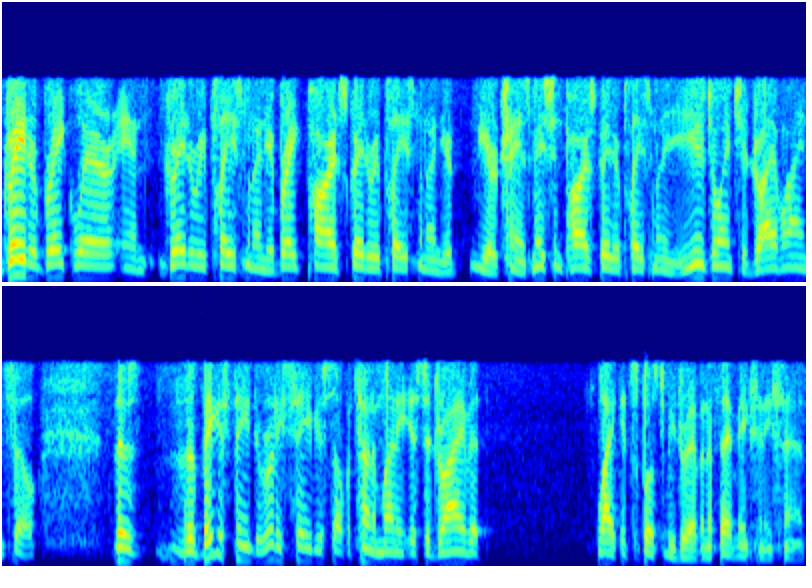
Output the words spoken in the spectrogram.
greater brake wear and greater replacement on your brake parts, greater replacement on your your transmission parts, greater replacement on your U joints, your drive line. So there's the biggest thing to really save yourself a ton of money is to drive it like it's supposed to be driven, if that makes any sense.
